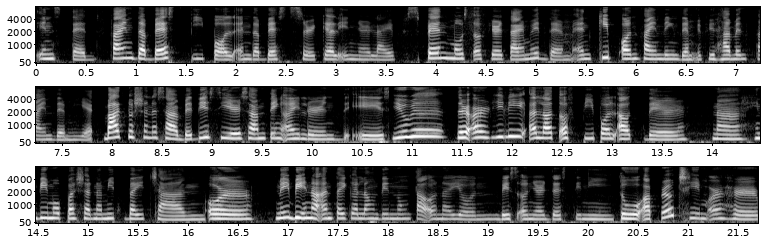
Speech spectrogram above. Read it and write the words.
instead, find the best people and the best circle in your life. Spend most of your time with them and keep on finding them if you haven't find them yet. Bakit ko siya nasabi? This year, something I learned is, you will, there are really a lot of people out there na hindi mo pa siya na-meet by chance or maybe inaantay ka lang din nung tao na yon based on your destiny to approach him or her.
